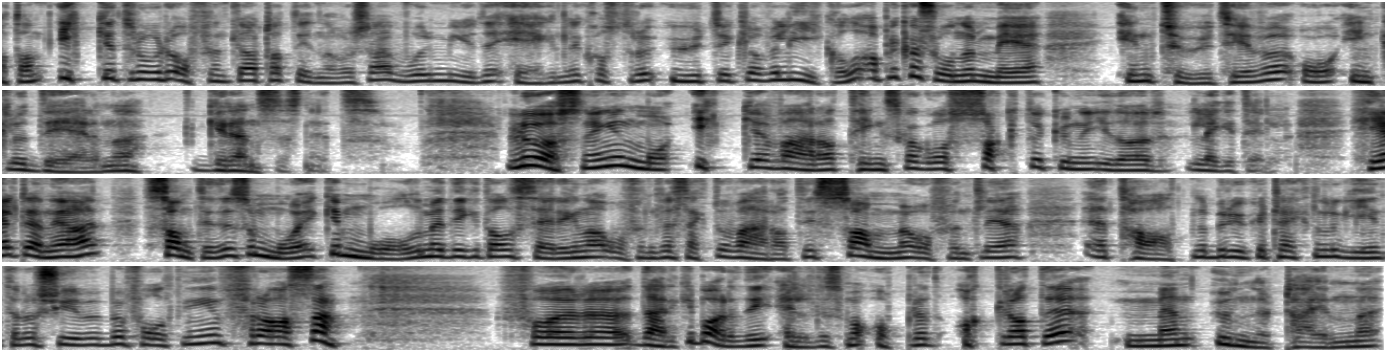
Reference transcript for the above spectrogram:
at han ikke tror det offentlige har tatt inn over seg hvor mye det egentlig koster å utvikle og vedlikeholde applikasjoner med intuitive og inkluderende grensesnitt. Løsningen må ikke være at ting skal gå sakte, kunne Idar legge til. Helt enig her. Samtidig så må ikke målet med digitaliseringen av offentlig sektor være at de samme offentlige etatene bruker teknologien til å skyve befolkningen fra seg. For eh, det er ikke bare de eldre som har opplevd akkurat det, men undertegnede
